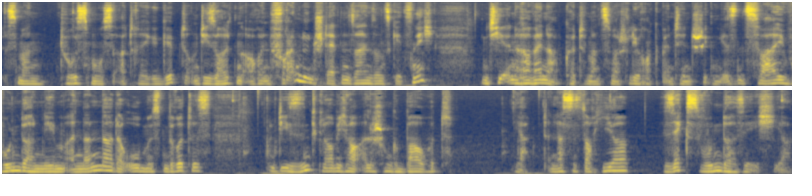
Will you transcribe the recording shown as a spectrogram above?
dass man Tourismuserträge gibt und die sollten auch in fremden Städten sein, sonst geht's nicht. Und hier in Ravenna könnte man zum Beispiel die Rockband hinschicken. Hier sind zwei Wunder nebeneinander, da oben ist ein drittes und die sind, glaube ich, auch alle schon gebaut. Ja, dann lass uns doch hier sechs Wunder sehe ich hier.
